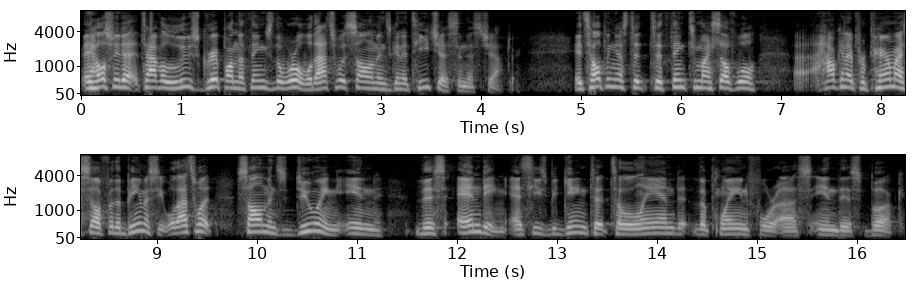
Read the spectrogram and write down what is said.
It helps me to, to have a loose grip on the things of the world. Well, that's what Solomon's going to teach us in this chapter. It's helping us to, to think to myself, well, Uh, how can I prepare myself for the Bema seat? Well, that's what Solomon's doing in this ending as he's beginning to, to land the plane for us in this book.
